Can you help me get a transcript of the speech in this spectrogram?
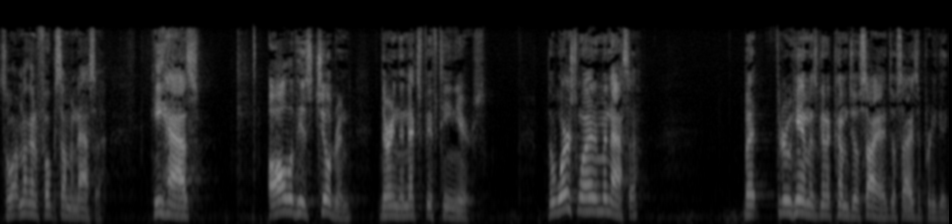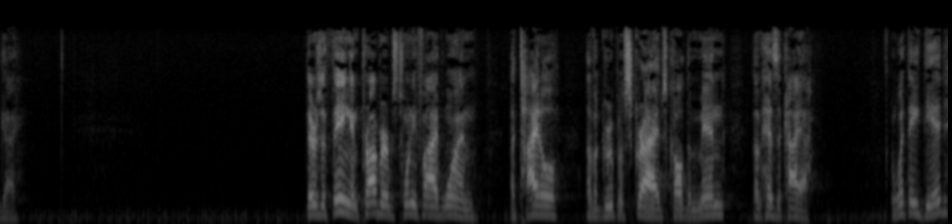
So I'm not going to focus on Manasseh. He has all of his children during the next 15 years. The worst one, Manasseh, but through him is going to come Josiah. Josiah is a pretty good guy. There's a thing in Proverbs 25 1, a title of a group of scribes called the Men of Hezekiah. And what they did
